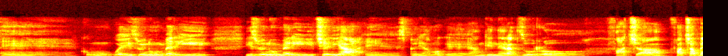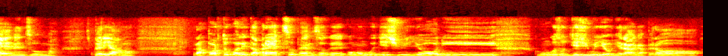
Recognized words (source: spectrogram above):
E comunque i suoi numeri i suoi numeri ce li ha e speriamo che anche il nerazzurro faccia, faccia bene, insomma. Speriamo. Rapporto qualità-prezzo, penso che comunque 10 milioni, comunque sono 10 milioni, raga, però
